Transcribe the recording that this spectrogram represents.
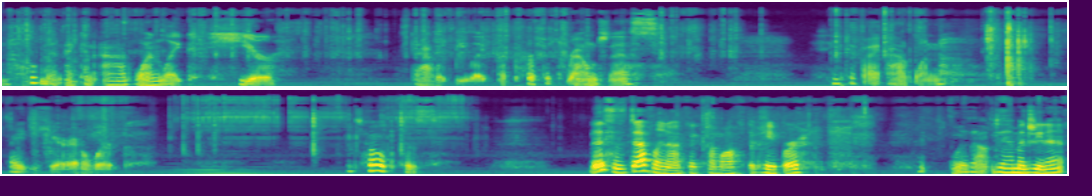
I'm hoping I can add one like here. That would be like the perfect roundness. I think if I add one right here, it'll work. Let's hope, because this is definitely not going to come off the paper without damaging it.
